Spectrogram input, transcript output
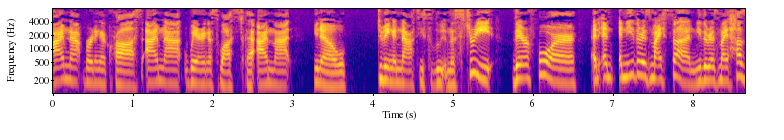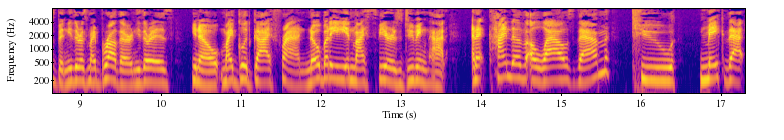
I'm not burning a cross. I'm not wearing a swastika. I'm not, you know, doing a Nazi salute in the street. Therefore, and, and, and neither is my son, neither is my husband, neither is my brother, neither is, you know, my good guy friend. Nobody in my sphere is doing that. And it kind of allows them to make that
